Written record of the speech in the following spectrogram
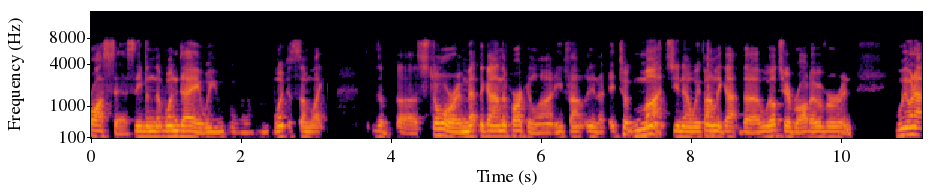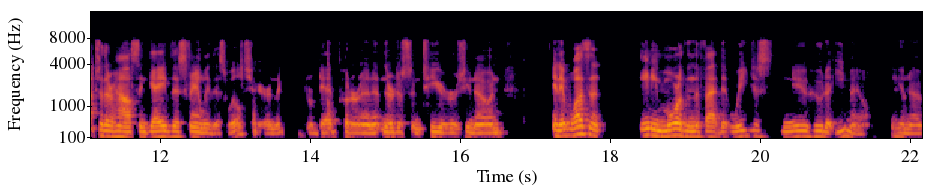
process. Even that one day we went to some like the uh, store and met the guy in the parking lot. He finally, you know, it took months. You know, we finally got the wheelchair brought over, and we went out to their house and gave this family this wheelchair, and the, their dad put her in it, and they're just in tears, you know, and and it wasn't any more than the fact that we just knew who to email, yeah. you know.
